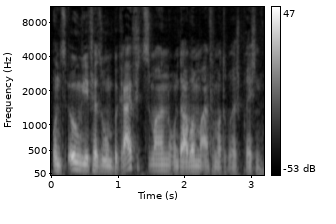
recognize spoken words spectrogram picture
uns irgendwie versuchen begreiflich zu machen und da wollen wir einfach mal drüber sprechen.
